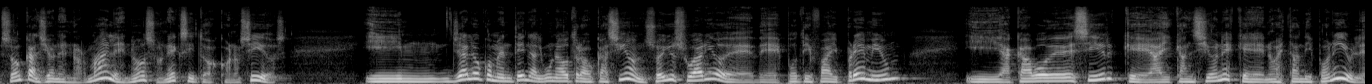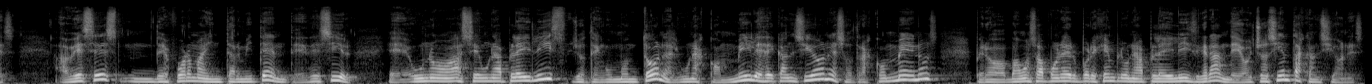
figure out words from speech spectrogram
son canciones normales, ¿no? Son éxitos conocidos. Y mm, ya lo comenté en alguna otra ocasión, soy usuario de Spotify Premium, y acabo de decir que hay canciones que no están disponibles, a veces mm, de forma intermitente, es decir, eh, uno hace una playlist, yo tengo un montón, algunas con miles de canciones, otras con menos, pero vamos a poner, por ejemplo, una playlist grande, 800 canciones,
